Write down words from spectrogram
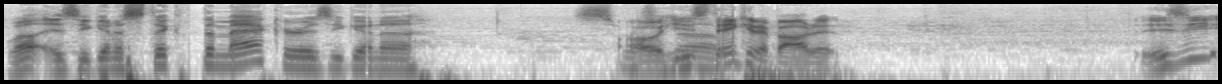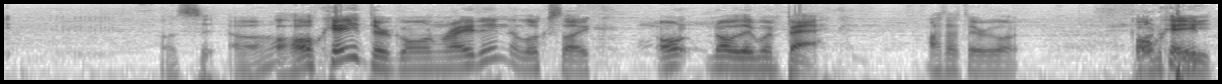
Well, is he gonna stick the Mac or is he gonna? Switch Oh, he's up? thinking about it. Is he? Let's see. Oh, Oh, okay, they're going right in. It looks like. Oh no, they went back. I thought they were going. Go okay, Peach.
